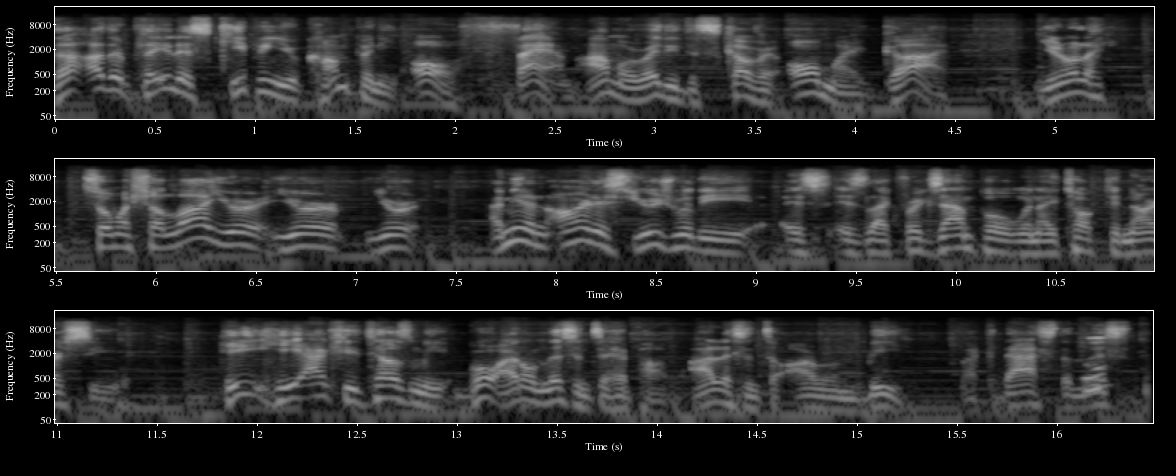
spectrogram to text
that other playlist keeping you company. Oh, fam, I'm already discovering. Oh my god, you know, like so. Mashallah, you're you're you're. I mean, an artist usually is is like, for example, when I talk to Narcy, he he actually tells me, bro, I don't listen to hip hop. I listen to R and B. Like that's the list.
